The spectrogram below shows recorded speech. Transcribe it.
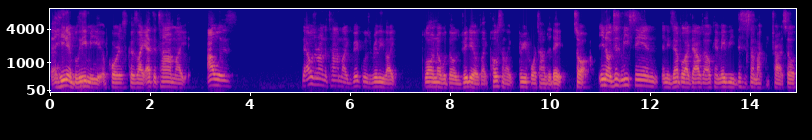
and he didn't believe me, of course, because like at the time, like I was. That was around the time like Vic was really like blowing up with those videos, like posting like three or four times a day. So you know, just me seeing an example like that, I was like, okay, maybe this is something I could try. So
